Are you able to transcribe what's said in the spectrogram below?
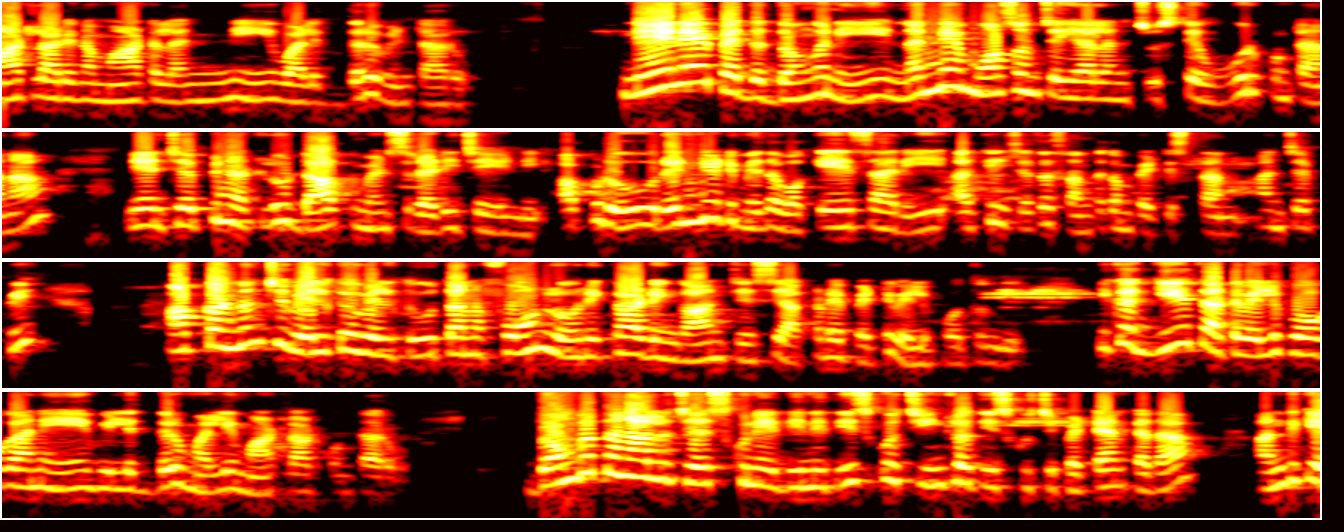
మాట్లాడిన మాటలన్నీ వాళ్ళిద్దరూ వింటారు. నేనే పెద్ద దొంగని నన్నే మోసం చేయాలని చూస్తే ఊరుకుంటానా? నేను చెప్పినట్లు డాక్యుమెంట్స్ రెడీ చేయండి. అప్పుడు రెండింటి మీద ఒకేసారి అఖిల్ చేత సంతకం పెట్టిస్తాను అని చెప్పి అక్కడి నుంచి వెళ్తూ వెళ్తూ తన ఫోన్లో రికార్డింగ్ ఆన్ చేసి అక్కడే పెట్టి వెళ్ళిపోతుంది. ఇక గీత అటు వెళ్ళిపోగానే వీళ్ళిద్దరూ మళ్ళీ మాట్లాడుకుంటారు. దొంగతనాలు చేసుకునే దీన్ని తీసుకొచ్చి ఇంట్లో తీసుకొచ్చి పెట్టాను కదా అందుకే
